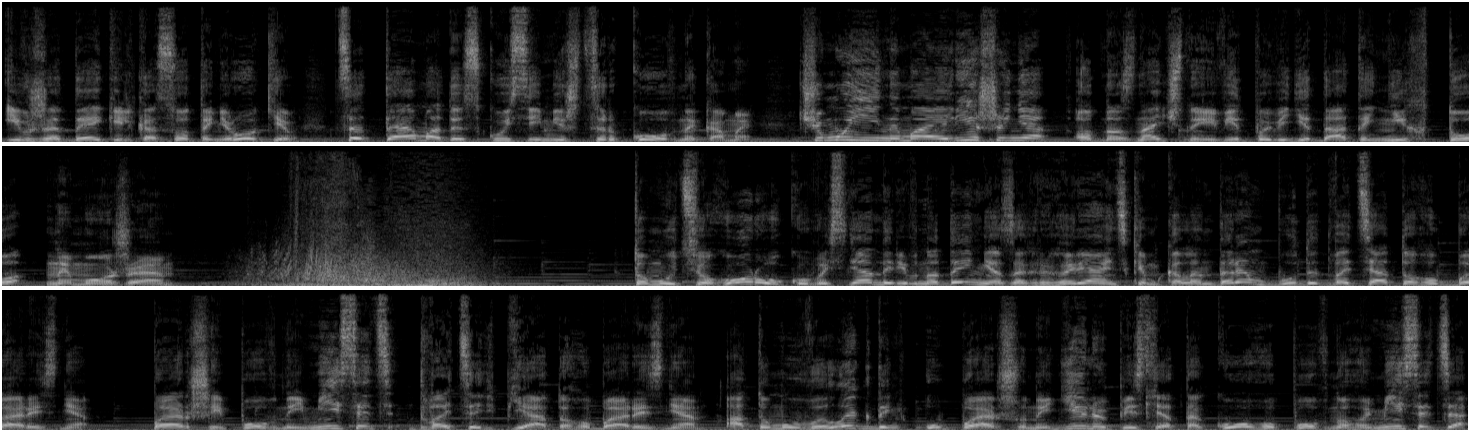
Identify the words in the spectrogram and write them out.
і вже декілька сотень років це тема дискусій між церковниками. Чому їй немає рішення? Однозначної відповіді дати ніхто не може. Тому цього року весняне рівнодення за григоріанським календарем буде 20 березня. Перший повний місяць 25 березня. А тому Великдень у першу неділю після такого повного місяця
